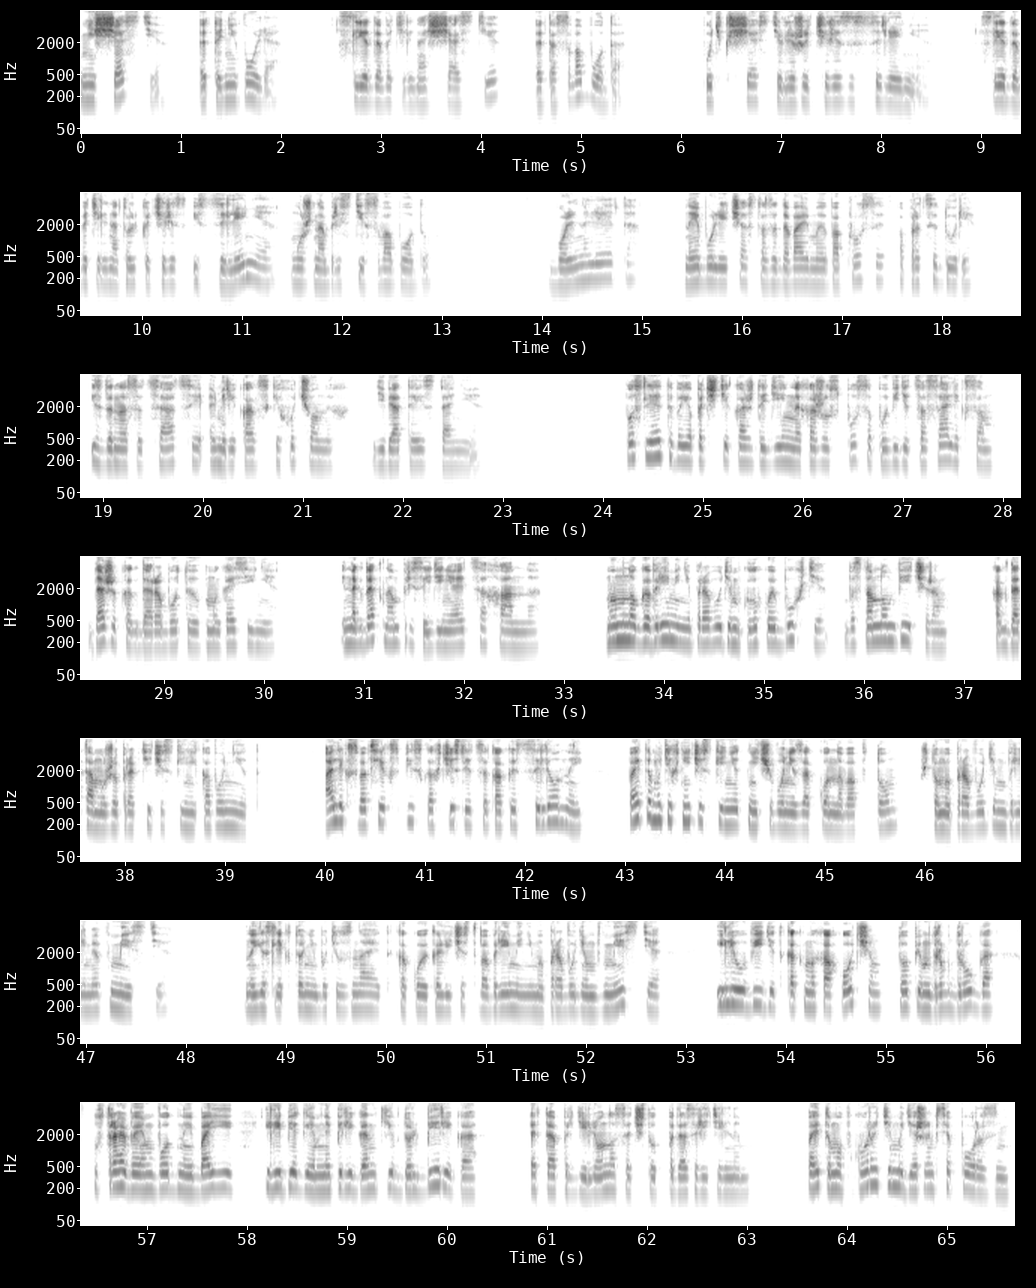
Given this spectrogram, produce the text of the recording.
Несчастье – это неволя. Следовательно, счастье – это свобода. Путь к счастью лежит через исцеление. Следовательно, только через исцеление можно обрести свободу. Больно ли это? Наиболее часто задаваемые вопросы о процедуре. Издана Ассоциацией американских ученых. Девятое издание. После этого я почти каждый день нахожу способ увидеться с Алексом, даже когда работаю в магазине. Иногда к нам присоединяется Ханна. Мы много времени проводим в глухой бухте, в основном вечером, когда там уже практически никого нет. Алекс во всех списках числится как исцеленный, поэтому технически нет ничего незаконного в том, что мы проводим время вместе. Но если кто-нибудь узнает, какое количество времени мы проводим вместе, или увидит, как мы хохочем, топим друг друга, устраиваем водные бои или бегаем на перегонки вдоль берега, это определенно сочтут подозрительным. Поэтому в городе мы держимся порознь.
